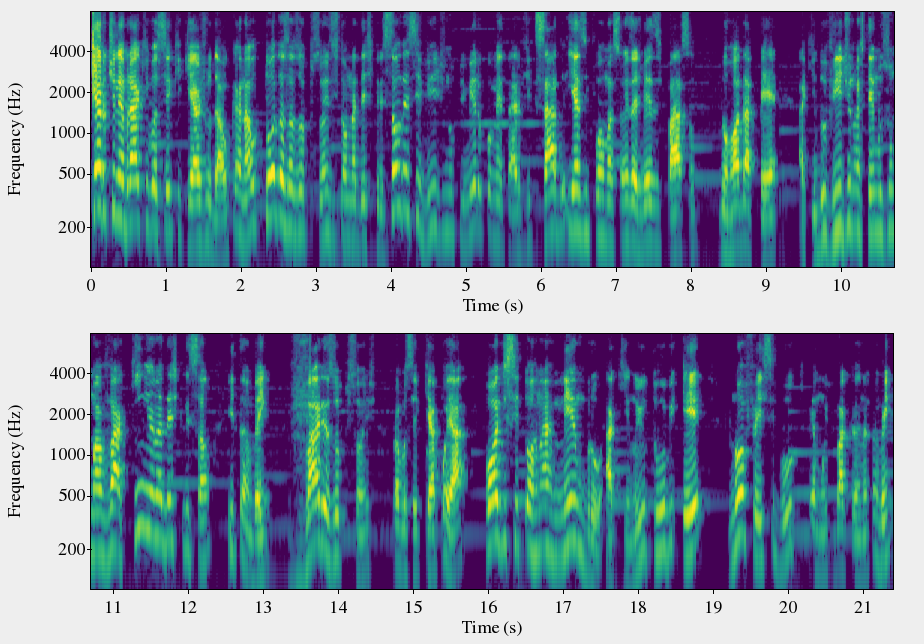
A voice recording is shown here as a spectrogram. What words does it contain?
Quero te lembrar que você que quer ajudar o canal, todas as opções estão na descrição desse vídeo, no primeiro comentário fixado e as informações às vezes passam no rodapé aqui do vídeo. Nós temos uma vaquinha na descrição e também várias opções para você que quer apoiar. Pode se tornar membro aqui no YouTube e no Facebook, é muito bacana também,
